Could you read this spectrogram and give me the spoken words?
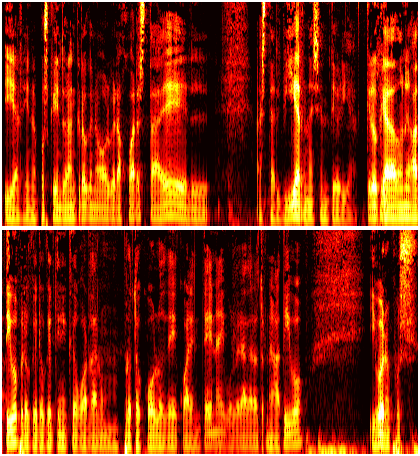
y al final pues Kevin Durant creo que no va a volver a jugar hasta el hasta el viernes en teoría. Creo que ha dado negativo, pero creo que tiene que guardar un protocolo de cuarentena y volver a dar otro negativo. Y bueno, pues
